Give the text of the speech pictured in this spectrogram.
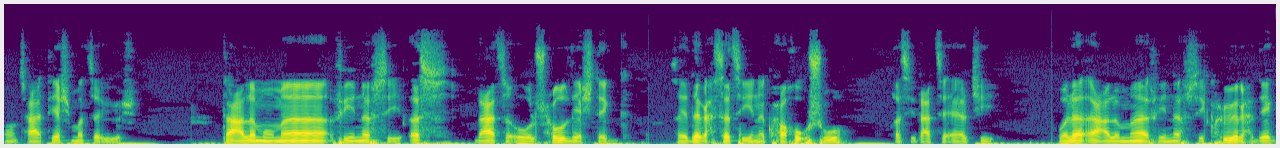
حون تعاتيش متأيوش تعلم ما في نفسي. أس. دعت أقول شحول يشتق. سيدق حساتينك حخوشو قسي دعت آلشي. ولا أعلم ما في نفسك حير حدق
